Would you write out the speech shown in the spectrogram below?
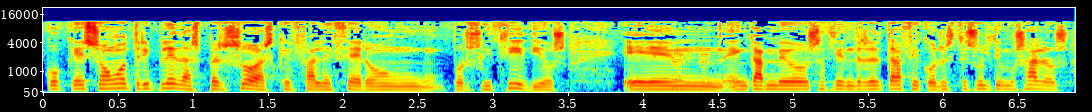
co que son o triple das persoas que faleceron por suicidios. Eh, en cambio, os accidentes de tráfico nestes últimos anos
